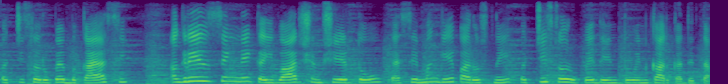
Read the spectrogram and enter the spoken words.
2500 ਰੁਪਏ ਬਕਾਇਆ ਸੀ। ਅੰਗਰੇਜ਼ ਸਿੰਘ ਨੇ ਕਈ ਵਾਰ ਸ਼ਮਸ਼ੇਰ ਤੋਂ ਪੈਸੇ ਮੰਗੇ, ਪਰ ਉਸਨੇ 2500 ਰੁਪਏ ਦੇਣ ਤੋਂ ਇਨਕਾਰ ਕਰ ਦਿੱਤਾ।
